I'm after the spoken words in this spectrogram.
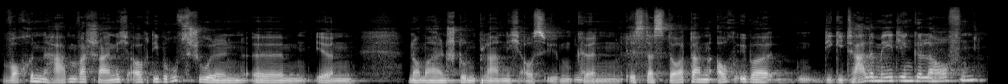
Wochen haben wahrscheinlich auch die Berufsschulen ähm, ihren normalen Stundenplan nicht ausüben können. Ja. Ist das dort dann auch über digitale Medien gelaufen?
